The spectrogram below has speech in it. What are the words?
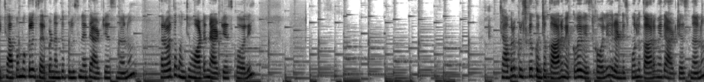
ఈ చేప ముక్కలకు సరిపడినంత పులుసుని అయితే యాడ్ చేస్తున్నాను. తర్వాత కొంచెం వాటర్ని యాడ్ చేసుకోవాలి. చేపల పులుసుకి కొంచెం కారం ఎక్కువే వేసుకోవాలి. రెండు స్పూన్ల కారం అయితే యాడ్ చేస్తున్నాను.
